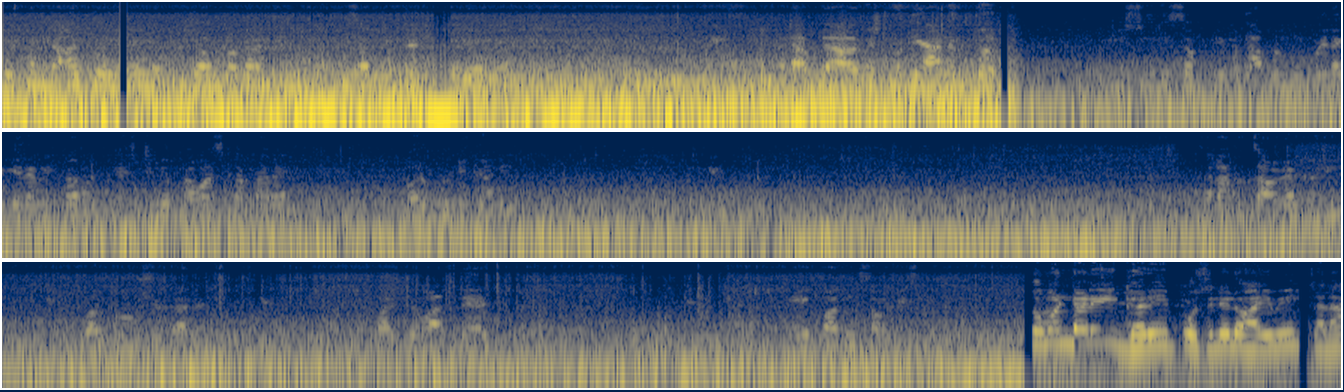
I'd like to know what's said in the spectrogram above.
ते पण लालपरीने नक्की जाऊन बघा आणि तुम्ही प्रतिसाद देतात व्हिडिओला आणि आपल्या ऑगस्टमध्ये यानंतर ही सिरीज संपली. म्हणजे आपण मुंबईला गेल्यानंतर एस टीने प्रवास करणार आहे. भरपूर ठिकाणी. चला आता जाऊया घरी. भरपूर उशीर झाला आहे दुपारचे वाजले आहेत. एक वाजून सव्वीस तो मंडळी घरी पोचलेलो आहे मी. चला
